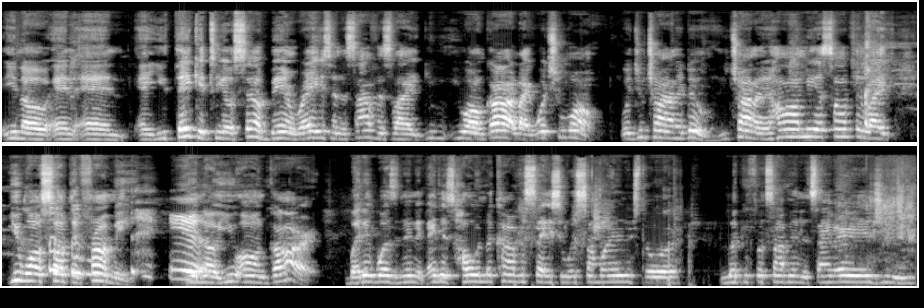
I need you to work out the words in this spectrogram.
You know, and and and you thinking to yourself, being raised in the South, it's like you you on guard, like what you want, what you trying to do? You trying to harm me or something? Like you want something from me? Yeah. You know, you on guard. But it wasn't in it. They just holding a conversation with someone in the store, looking for something in the same area as you,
